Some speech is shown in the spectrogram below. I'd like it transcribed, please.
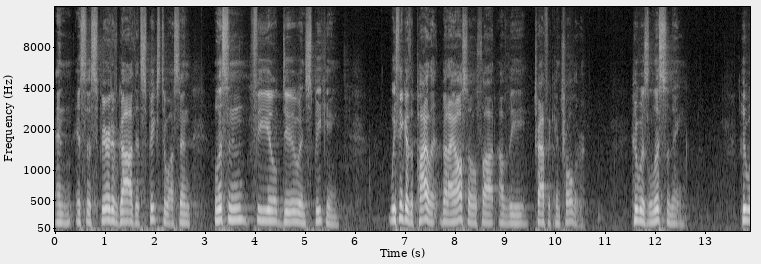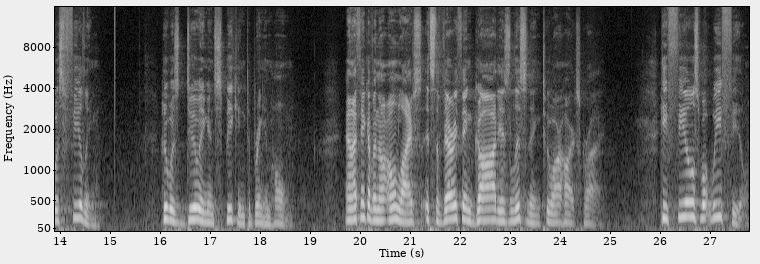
And it's the Spirit of God that speaks to us. And listen, feel, do, and speaking we think of the pilot, but I also thought of the traffic controller who was listening, who was feeling, who was doing and speaking to bring him home. And I think of in our own lives, it's the very thing God is listening to our heart's cry. He feels what we feel.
